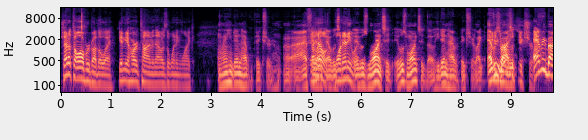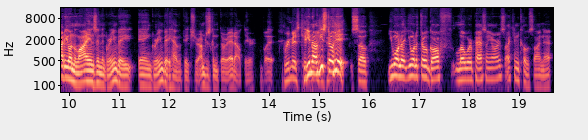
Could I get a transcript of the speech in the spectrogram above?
Shout out to Aubrey, by the way. Gave me a hard time, and that was the winning leg. I mean, he didn't have a picture. Uh, I feel I like know, that was won anyway. It was warranted. It was warranted though. He didn't have a picture. Like everybody, a picture. everybody on the Lions and the Green Bay and Green Bay have a picture. I'm just gonna throw that out there. But Green Bay's you know, he still hit. So you wanna you wanna throw Goff lower passing yards? I can co-sign that.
